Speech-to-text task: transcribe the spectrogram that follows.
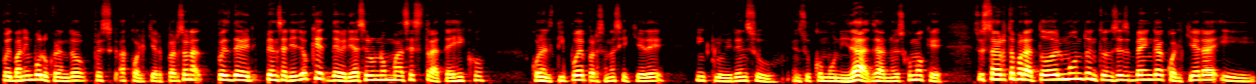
pues van involucrando pues, a cualquier persona. Pues pensaría yo que debería ser uno más estratégico con el tipo de personas que quiere incluir en su, en su comunidad. O sea, no es como que eso está abierto para todo el mundo, entonces venga cualquiera y,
